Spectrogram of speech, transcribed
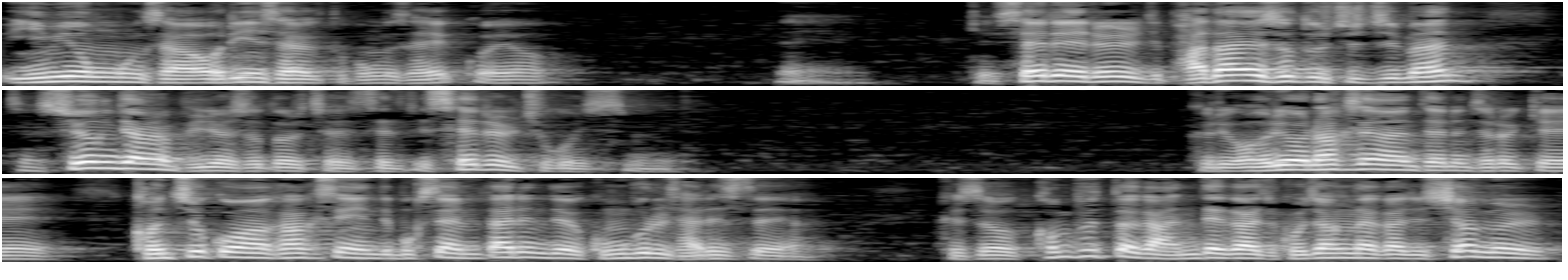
임용 봉사, 어린 사역도 봉사했고요. 네. 세례를 바다에서도 주지만 수영장을 빌려서도 저희들이 세례를 주고 있습니다. 그리고 어려운 학생한테는 저렇게 건축공학 학생인데 목사님 딸인데 공부를 잘했어요. 그래서 컴퓨터가 안 돼가지고 고장나가지고 시험을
